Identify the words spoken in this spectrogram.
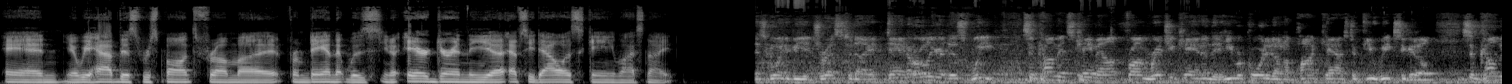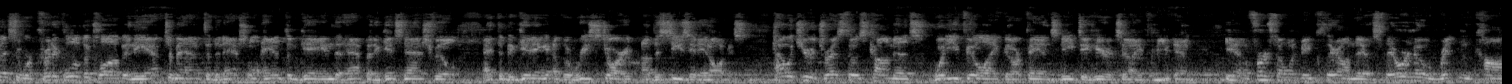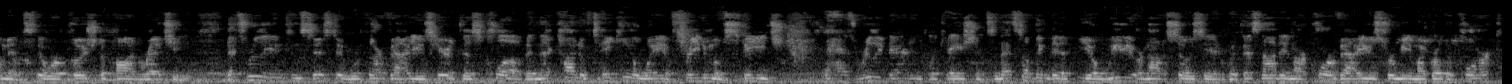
And you know we have this response from uh, from Dan that was you know aired during the uh, FC Dallas game last night is going to be addressed tonight. Dan, earlier this week, some comments came out from Reggie Cannon that he recorded on a podcast a few weeks ago. Some comments that were critical of the club in the aftermath of the national anthem game that happened against Nashville at the beginning of the restart of the season in August. How would you address those comments? What do you feel like that our fans need to hear tonight from you, Dan? Yeah, first I want to be clear on this. There were no written comments that were pushed upon Reggie. That's really inconsistent with our values here at this club, and that kind of taking away a freedom of speech that has really bad implications. And that's something that, you know, we are not associated with. That's not in our core values for me and my brother Clark.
